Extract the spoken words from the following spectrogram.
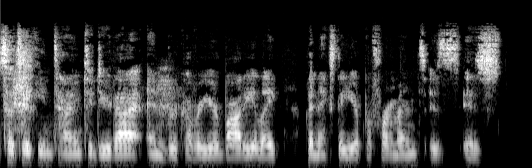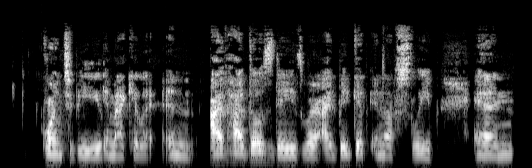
So taking time to do that and recover your body, like the next day, your performance is is going to be immaculate. And I've had those days where I did get enough sleep and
